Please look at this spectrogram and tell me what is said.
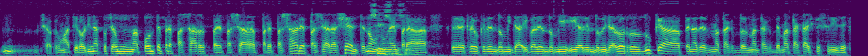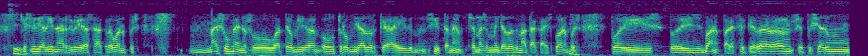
mm, xa, unha tirolina pues, é unha ponte para pasar para pasar para pasar e pasear a xente non, sí, non é sí, para sí creo que dentro mira, iba dentro ia dentro mirador do Duque a pena de, mata, dos mata, de Matacais que se dice sí. que se di ali na Ribeira Sacra. Bueno, pois pues, Mm, máis ou menos ou até o mira, outro mirador que hai de, sí, tamén, chamase o mirador de Matacais bueno, pois, mm. pois, pois bueno, parece que eh, se puxeron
